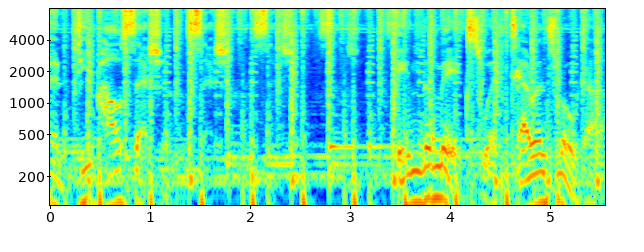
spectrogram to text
and deep house. Sessions. In the mix with Terence Roda.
